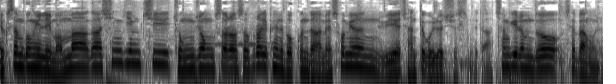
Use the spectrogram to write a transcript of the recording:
6301님, 엄마가 신김치 종종 썰어서 후라이팬에 볶은 다음에 소면 위에 잔뜩 올려주셨습니다. 참기름도 세 방울.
